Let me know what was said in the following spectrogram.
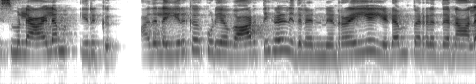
இஸ்முல் ஆலம் இருக்குது அதில் இருக்கக்கூடிய வார்த்தைகள் இதில் நிறைய இடம் பெறதுனால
